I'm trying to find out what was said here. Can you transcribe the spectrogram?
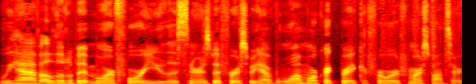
We have a little bit more for you listeners, but first we have one more quick break for a word from our sponsor.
